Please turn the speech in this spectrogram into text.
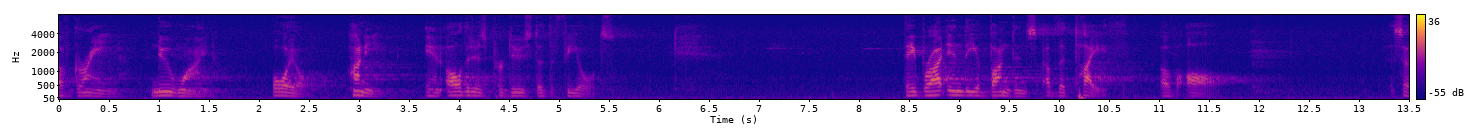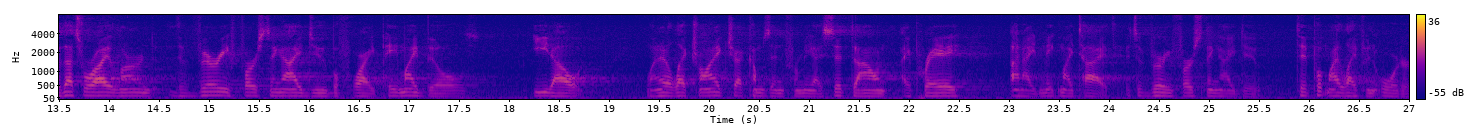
of grain, new wine, oil, honey, and all that is produced of the fields. They brought in the abundance of the tithe of all. So that's where I learned the very first thing I do before I pay my bills, eat out, when an electronic check comes in for me, I sit down, I pray, and I make my tithe. It's the very first thing I do to put my life in order,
